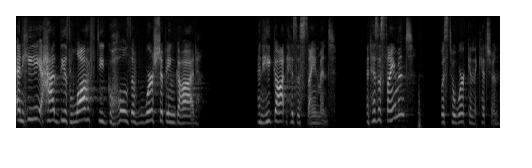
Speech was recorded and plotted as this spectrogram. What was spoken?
and he had these lofty goals of worshiping God. And he got his assignment. And his assignment was to work in the kitchen.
